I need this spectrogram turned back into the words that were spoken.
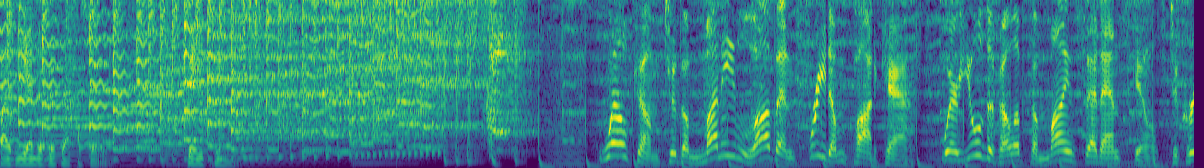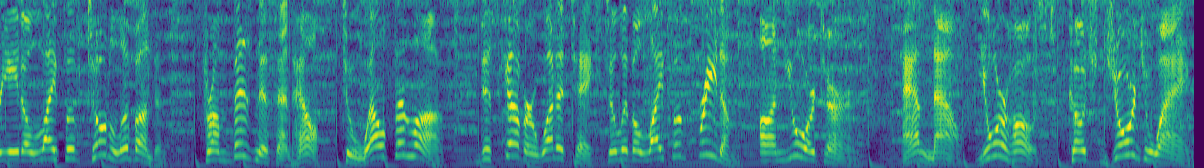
by the end of this episode. Stay tuned. Welcome to the Money, Love, and Freedom Podcast, where you'll develop the mindset and skills to create a life of total abundance. From business and health to wealth and love, discover what it takes to live a life of freedom on your terms. And now, your host, Coach George Wang.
